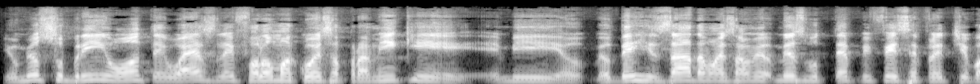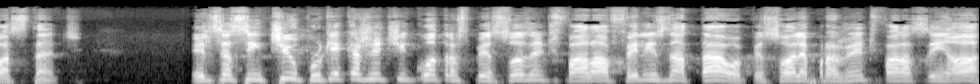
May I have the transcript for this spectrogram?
E o meu sobrinho ontem, Wesley, falou uma coisa para mim que me, eu, eu, dei risada, mas ao mesmo tempo me fez refletir bastante. Ele se sentiu, por que, que a gente encontra as pessoas, a gente fala, ó, Feliz Natal, a pessoa olha para a gente e fala assim, ó,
